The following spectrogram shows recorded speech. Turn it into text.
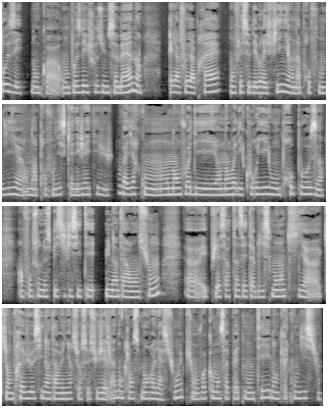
posés. Donc on pose des choses une semaine et la fois d'après, on fait ce débriefing et on approfondit, on approfondit ce qui a déjà été vu. On va dire qu'on envoie des, on envoie des courriers où on propose, en fonction de nos spécificités, une intervention. Euh, et puis il y a certains établissements qui, euh, qui ont prévu aussi d'intervenir sur ce sujet-là, donc lancement relation, et puis on voit comment ça peut être monté et dans quelles conditions.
